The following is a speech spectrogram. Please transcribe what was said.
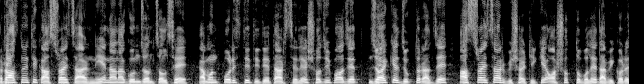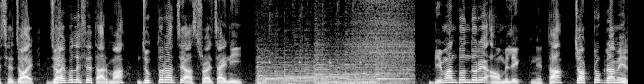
রাজনৈতিক আশ্রয় চার নিয়ে নানা গুঞ্জন চলছে। এমন পরিস্থিতিতে তার ছেলে সজীব অজেদ জয়কে যুক্তরাজ্যে আশ্রয় চার বিষয়টিকে অসত্য বলে দাবি করেছে জয়। জয় বলেছে তার মা, যুক্তরাজ্যে আশ্রয় চায়নি। বিমানবন্দরে আওয়ামী লীগ নেতা চট্টগ্রামের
